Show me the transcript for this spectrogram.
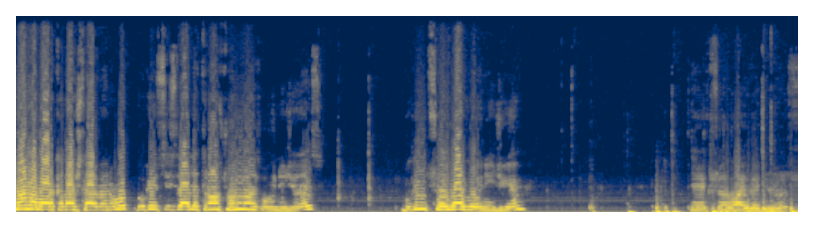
Merhaba arkadaşlar ben Umut. Bugün sizlerle Transformers oynayacağız. Bugün Survivor oynayacağım. Direkt Survivor'a giriyoruz.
